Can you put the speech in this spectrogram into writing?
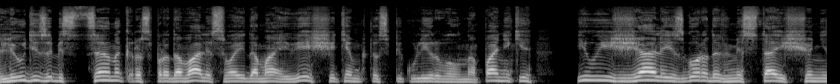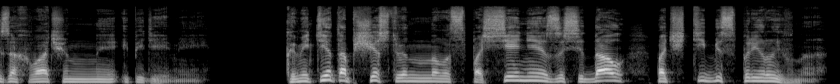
Люди за бесценок распродавали свои дома и вещи тем, кто спекулировал на панике и уезжали из города в места, еще не захваченные эпидемией. Комитет общественного спасения заседал почти беспрерывно.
